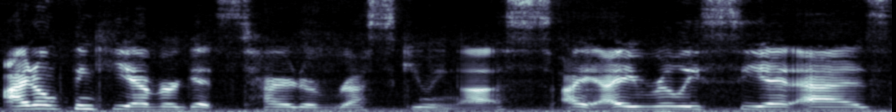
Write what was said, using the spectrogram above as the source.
I don't think he ever gets tired of rescuing us. I, I really see it as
